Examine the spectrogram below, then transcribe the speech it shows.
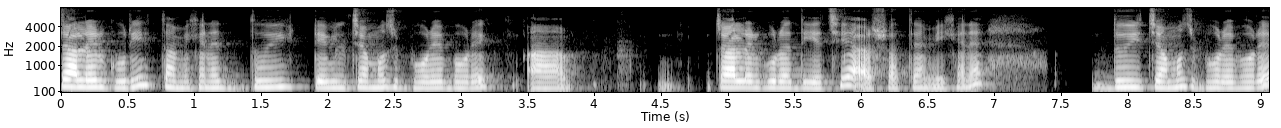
চালের গুঁড়ি। তো আমি এখানে দুই টেবিল চামচ ভরে ভরে চালের গুঁড়া দিয়েছি। আর সাথে আমি এখানে দুই চামচ ভরে ভরে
